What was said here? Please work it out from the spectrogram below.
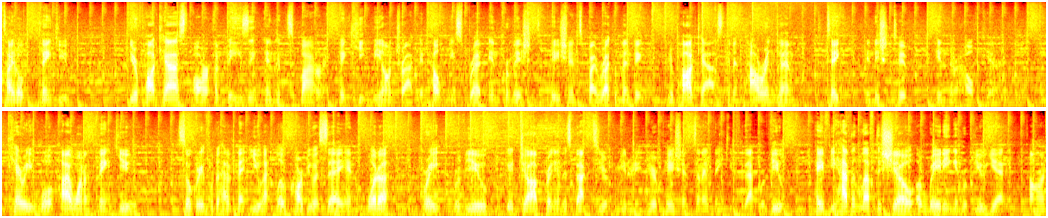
titled Thank You. Your podcasts are amazing and inspiring. They keep me on track and help me spread information to patients by recommending your podcast and empowering them to take initiative in their healthcare. Carrie, well, I want to thank you. So grateful to have met you at Low Carb USA, and what a great review. Good job bringing this back to your community and your patients, and I thank you for that review. Hey, if you haven't left the show a rating and review yet on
